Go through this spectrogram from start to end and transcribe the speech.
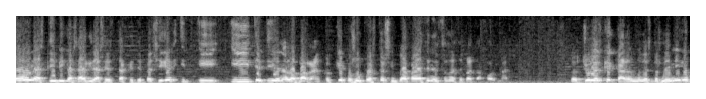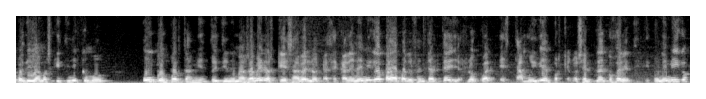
o las típicas águilas estas que te persiguen y, te tiran a los barrancos, que por supuesto siempre aparecen en zonas de plataformas. Lo chulo es que cada uno de estos enemigos, pues digamos que tiene como un comportamiento y tiene más o menos que saber lo que hace cada enemigo para poder enfrentarte a ellos, lo cual está muy bien porque no es en plan coger el típico enemigo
